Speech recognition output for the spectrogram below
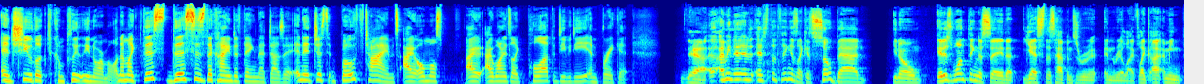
and she looked completely normal. And I'm like, this this is the kind of thing that does it. And it just both times I almost I, I wanted to like pull out the DVD and break it. Yeah, I mean, it, it's the thing is like it's so bad. You know, it is one thing to say that yes, this happens in real life. Like, I, I mean,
